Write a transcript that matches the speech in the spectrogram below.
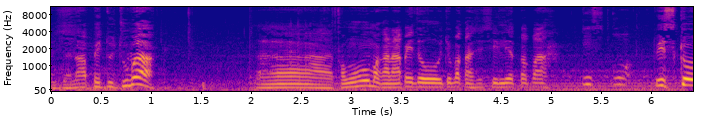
Jajan apa itu coba? Ah, kamu makan apa itu? Coba kasih sih lihat papa. Disco. Twisco.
